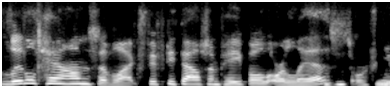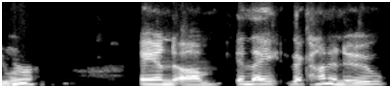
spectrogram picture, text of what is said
little towns of like 50,000 people or less or fewer. And um and they they kind of knew,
